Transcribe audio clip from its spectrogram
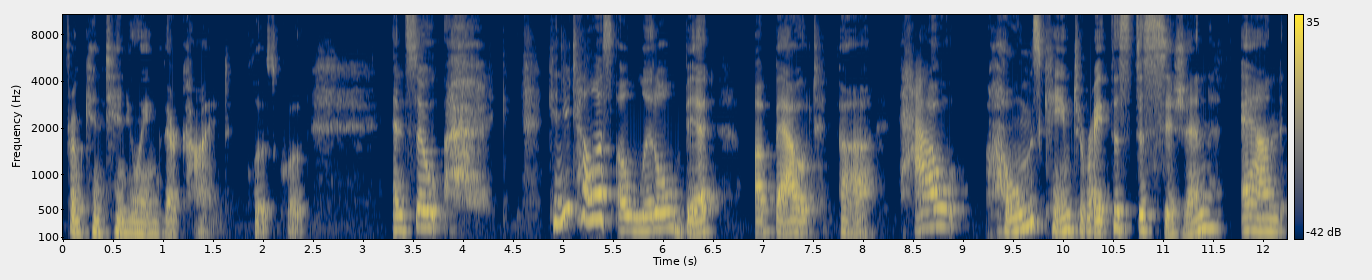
from continuing their kind. Close quote. And so can you tell us a little bit about uh, how Holmes came to write this decision and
